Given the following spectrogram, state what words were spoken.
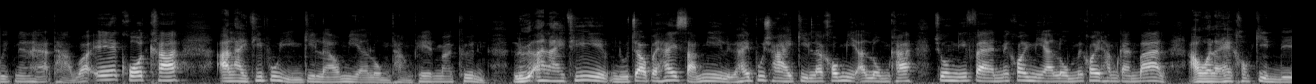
w i c เนี่ยนะฮะถามว่าเอ๊โค้ดคะอะไรที่ผู้หญิงกินแล้วมีอารมณ์ทางเพศมากขึ้น หรืออะไรที่หนูจะเอาไปให้สามีหรือให้ผู้ชายกินแล้วเขามีอารมณ์คะช่วงนี้แฟนไม่ค่อยมีอารมณ์ไม่ค่อยทำการบ้าน เอาอะไรให้เขากินดี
